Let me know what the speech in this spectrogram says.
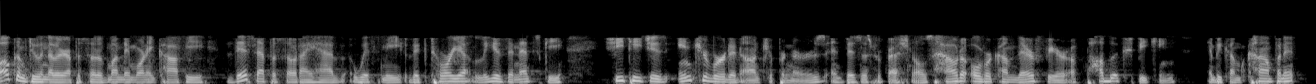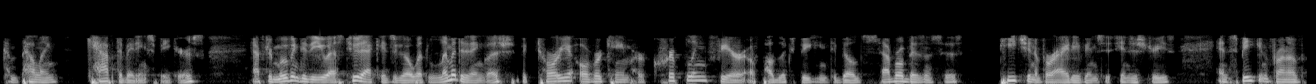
Welcome to another episode of Monday Morning Coffee. This episode, I have with me Victoria Lioznyansky. She teaches introverted entrepreneurs and business professionals how to overcome their fear of public speaking and become confident, compelling, captivating speakers. After moving to the U.S. two decades ago with limited English, Victoria overcame her crippling fear of public speaking to build several businesses, teach in a variety of in- industries, and speak in front of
